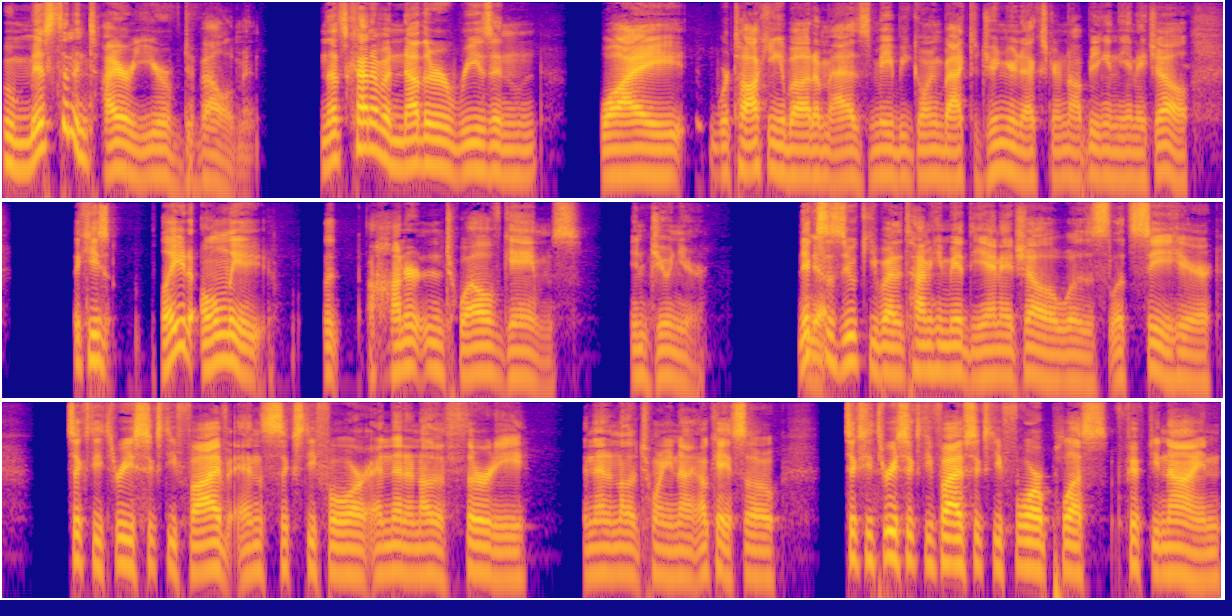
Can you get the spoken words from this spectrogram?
who missed an entire year of development. And that's kind of another reason why we're talking about him as maybe going back to junior next year, not being in the NHL. Like he's played only 112 games in junior. Nick. Suzuki, by the time he made the NHL, was, let's see here, 63, 65, and 64, and then another 30, and then another 29. Okay, so 63, 65, 64 plus 59,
